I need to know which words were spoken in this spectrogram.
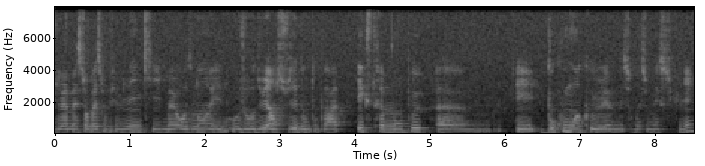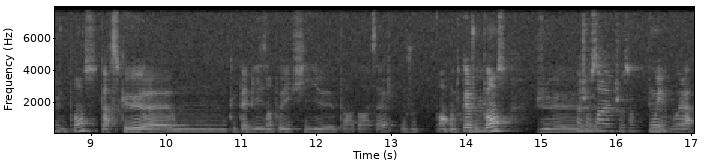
de la masturbation féminine qui malheureusement est aujourd'hui un sujet dont on parle extrêmement peu. euh, et beaucoup moins que la masturbation masculine, je pense, parce que euh, on culpabilise un peu les filles euh, par rapport à ça. Je- enfin, en tout cas, je Mhm. pense. Je, Moi, je ressens la même chose. hein. oui, voilà.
